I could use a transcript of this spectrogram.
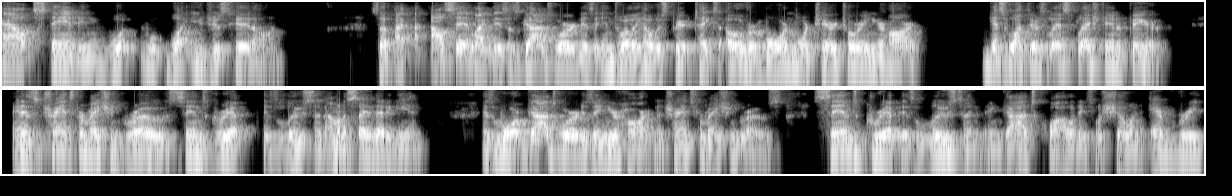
outstanding what, what you just hit on. So I, I'll say it like this as God's word and his indwelling Holy Spirit takes over more and more territory in your heart, guess what? There's less flesh to interfere. And as the transformation grows, sin's grip is loosened. I'm going to say that again. As more of God's word is in your heart and the transformation grows, sin's grip is loosened and God's qualities will show in every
